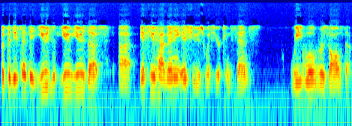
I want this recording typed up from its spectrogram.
But to the extent that you you use us, uh, if you have any issues with your consents, we will resolve them.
